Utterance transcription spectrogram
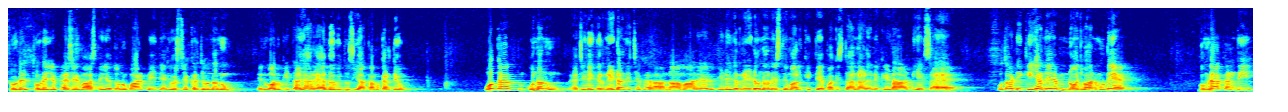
ਛੋਟੇ ਥੋੜੇ ਜਿਹੇ ਪੈਸੇ ਵਾਸਤੇ ਜਾਂ ਤੁਹਾਨੂੰ ਬਾਹਰ ਭੇਜ ਦਿਆਂਗੇ, ਉਸ ਚੱਕਰ 'ਚ ਉਹਨਾਂ ਨੂੰ ਇਨਵੋਲਵ ਕੀਤਾ ਜਾ ਰਿਹਾ। ਲੋ ਵੀ ਤੁਸੀਂ ਆ ਕੰਮ ਕਰ ਦਿਓ ਉਹ ਤਾਂ ਉਹਨਾਂ ਨੂੰ ਜਿਹੜੇ ਗ੍ਰਨੇਡਾਂ ਦੀ ਚੱਕ ਨਾਮ ਆ ਰਿਹਾ ਵੀ ਕਿਹੜੇ ਗ੍ਰਨੇਡ ਉਹਨਾਂ ਨੇ ਇਸਤੇਮਾਲ ਕੀਤੇ ਆ, ਪਾਕਿਸਤਾਨ ਵਾਲੇ ਨੇ, ਕਿਹੜਾ ਆਰਡੀਐਕਸ ਆਇਆ ਹੈ? ਉਹ ਤਾਂ ਡਿੱਕੀ ਜਾਂਦੇ ਆ, ਨੌਜਵਾਨ ਮੁੰਡੇ ਆ, ਗੁੰਮਰਾਹ ਕਰਨ ਦੀ,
